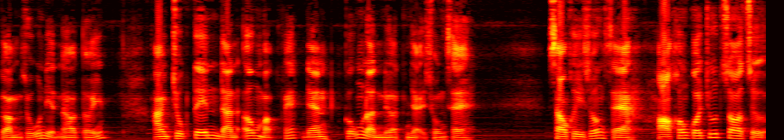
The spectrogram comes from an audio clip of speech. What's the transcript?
gầm rú điện nào tới. Hàng chục tên đàn ông mặc vest đen cũng lần lượt nhảy xuống xe. Sau khi xuống xe, họ không có chút do dự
